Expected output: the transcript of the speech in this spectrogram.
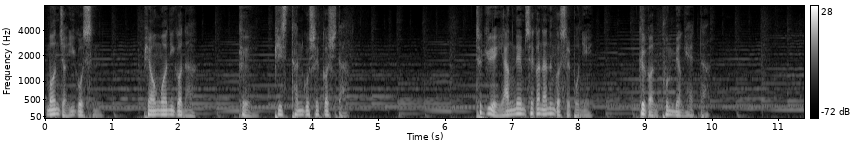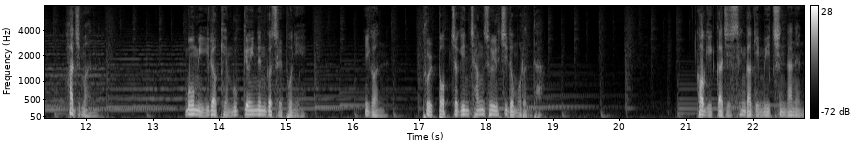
먼저 이곳은 병원이거나 그 비슷한 곳일 것이다. 특유의 양냄새가 나는 것을 보니 그건 분명했다. 하지만 몸이 이렇게 묶여 있는 것을 보니 이건 불법적인 장소일지도 모른다. 거기까지 생각이 미친 나는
